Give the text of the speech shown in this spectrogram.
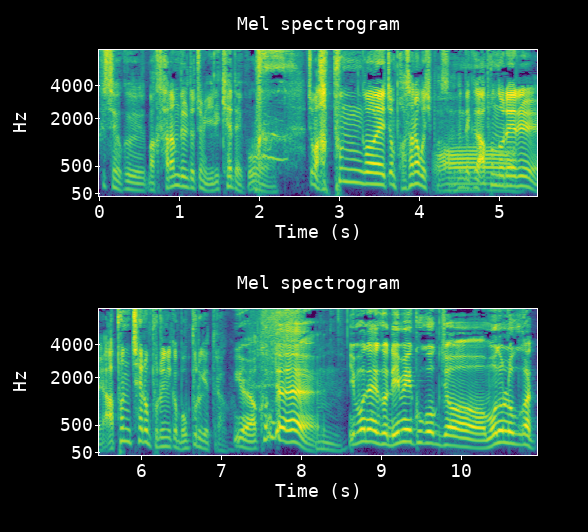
글쎄요 그 막 사람들도 좀 잃게 되고 좀 아픈 거에 좀 벗어나고 싶었어요. 근데 그 어. 아픈 노래를 아픈 채로 부르니까 못 부르겠더라고요. 예, 근데 이번에 그 리메이크 곡 저 모놀로그가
